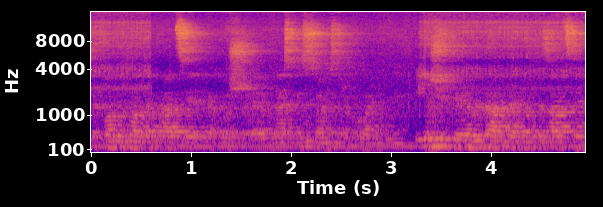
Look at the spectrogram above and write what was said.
Це фонд оплати праці, також е, внески соціальне страхування. Інші прямі витрати, амортизація,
